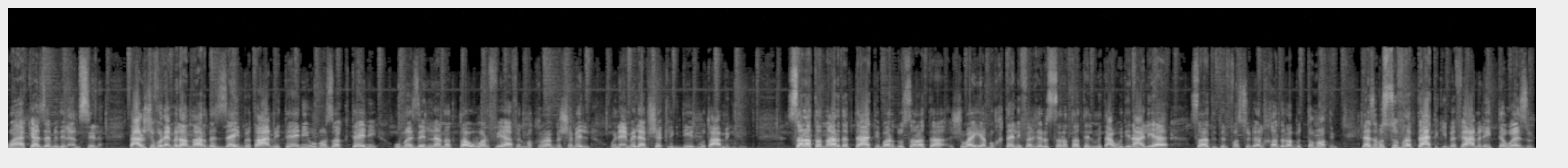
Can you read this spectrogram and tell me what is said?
وهكذا من الأمثلة. تعالوا شوفوا نعملها النهارده إزاي بطعم تاني ومذاق تاني وما زلنا نتطور فيها في المكرونة البشاميل ونعملها بشكل جديد وطعم جديد. سلطة النهارده بتاعتي برضو سلطة شوية مختلفة غير السلطات اللي متعودين عليها سلطة الفاصوليا الخضراء بالطماطم. لازم السفرة بتاعتك يبقى فيها عملية توازن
